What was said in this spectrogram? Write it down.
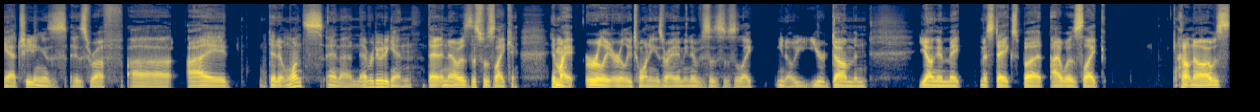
yeah, cheating is is rough. Uh I did it once and I never do it again. That and I was this was like in my early early 20s, right? I mean, it was this was like, you know, you're dumb and young and make mistakes, but I was like I don't know, I was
